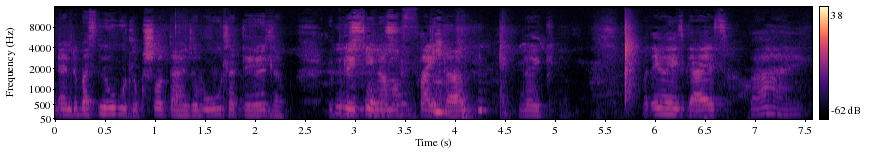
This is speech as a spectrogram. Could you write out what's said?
And basinika ukudla okushodayo njengoba ukudla dedla eplatini ama-fried up like but anyways guys bye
